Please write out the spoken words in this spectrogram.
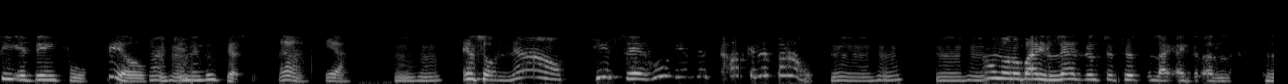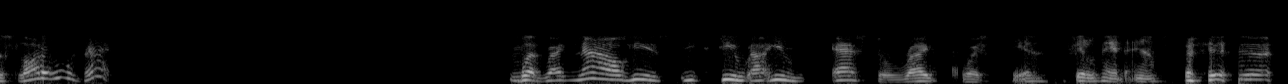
see it being fulfilled Mhm. in the New Testament. Yeah, yeah. Mhm. And so now he said, who is this talking about? Mhm. I Mhm. don't know nobody led them to, to like uh, to the slaughter. Who was that? Mm-hmm. But right now he is he he, uh, he asked the right question. Yeah, Philip had the answer.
